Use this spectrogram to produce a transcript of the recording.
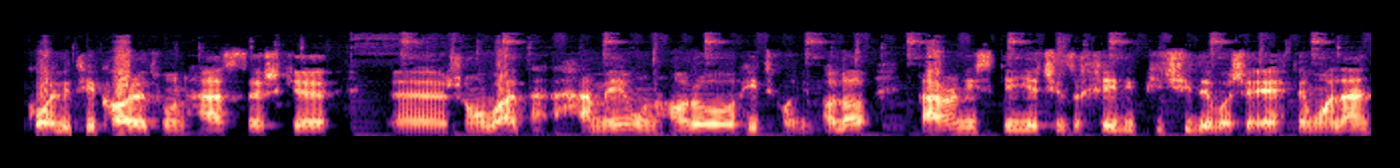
کوالیتی کارتون هستش که شما باید همه اونها رو هیت کنید. حالا قرار نیست که یه چیز خیلی پیچیده باشه. احتمالا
